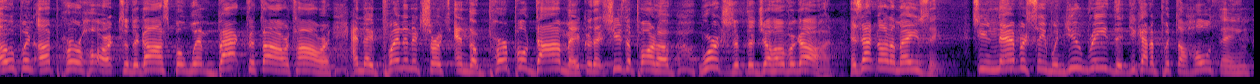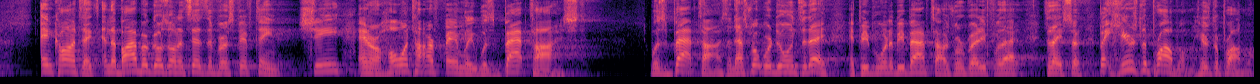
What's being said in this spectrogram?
opened up her heart to the gospel, went back to Thyatira, and they planted a church, and the purple dye maker that she's a part of worshiped the Jehovah God. Is that not amazing? So you never see, when you read that, you got to put the whole thing in context. And the Bible goes on and says in verse 15, she and her whole entire family was baptized. Was baptized. And that's what we're doing today. If people want to be baptized, we're ready for that today. So, but here's the problem. Here's the problem.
